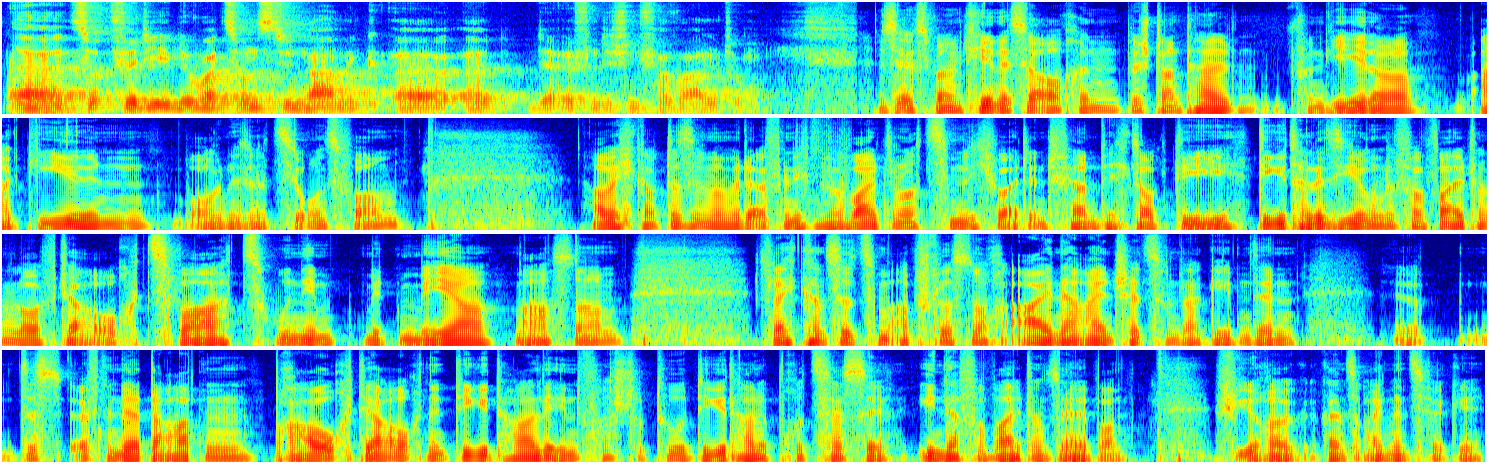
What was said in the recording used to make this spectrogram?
äh, zu, für die Innovationsdynamik äh, äh, der öffentlichen Verwaltung. Das Experimentieren ist ja auch ein Bestandteil von jeder agilen Organisationsform. Aber ich glaube, da sind wir mit der öffentlichen Verwaltung noch ziemlich weit entfernt. Ich glaube, die Digitalisierung der Verwaltung läuft ja auch zwar zunehmend mit mehr Maßnahmen. Vielleicht kannst du zum Abschluss noch eine Einschätzung da geben, denn äh, das Öffnen der Daten braucht ja auch eine digitale Infrastruktur, digitale Prozesse in der Verwaltung selber für ihre ganz eigenen Zwecke.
